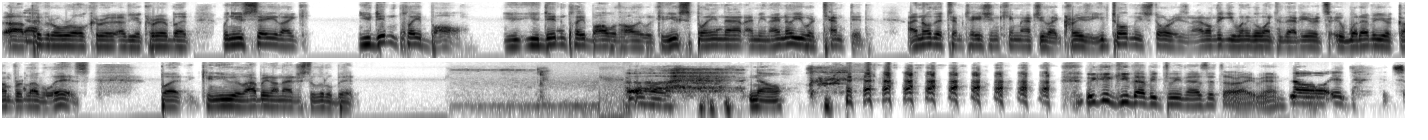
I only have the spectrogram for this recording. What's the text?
uh, yeah. pivotal role career of your career. But when you say like you didn't play ball, you you didn't play ball with Hollywood. Can you explain that? I mean, I know you were tempted. I know the temptation came at you like crazy. You've told me stories, and I don't think you want to go into that here. It's whatever your comfort level is. But can you elaborate on that just a little bit? Uh, no. we can keep that between us. It's all right, man. No, it it's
